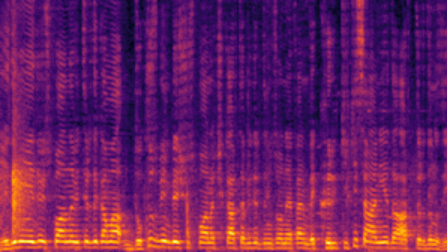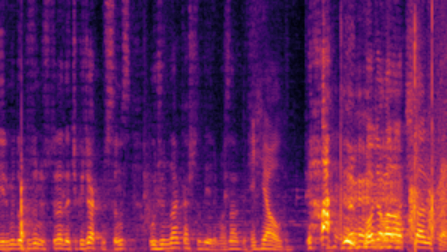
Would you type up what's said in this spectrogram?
7700 puanla bitirdik ama 9500 puana çıkartabilirdiniz onu efendim ve 42 saniye de arttırdınız. 29'un üstüne de çıkacakmışsınız. Ucundan kaçtı diyelim Hazar Bey. İhya oldum. Kocaman alkışlar lütfen.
